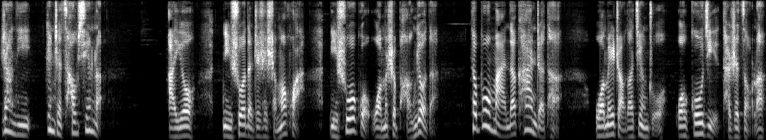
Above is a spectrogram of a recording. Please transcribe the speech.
让你跟着操心了。”阿优，你说的这是什么话？你说过我们是朋友的。他不满地看着他。我没找到靖主，我估计他是走了，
